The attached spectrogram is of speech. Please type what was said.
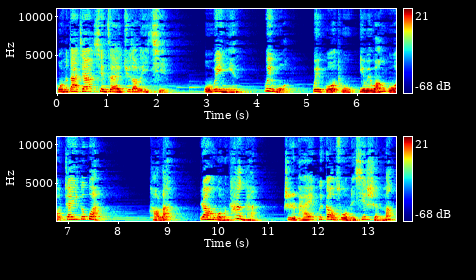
我们大家现在聚到了一起，我为您，为我，为国土，也为王国占一个卦。好了，让我们看看纸牌会告诉我们些什么。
